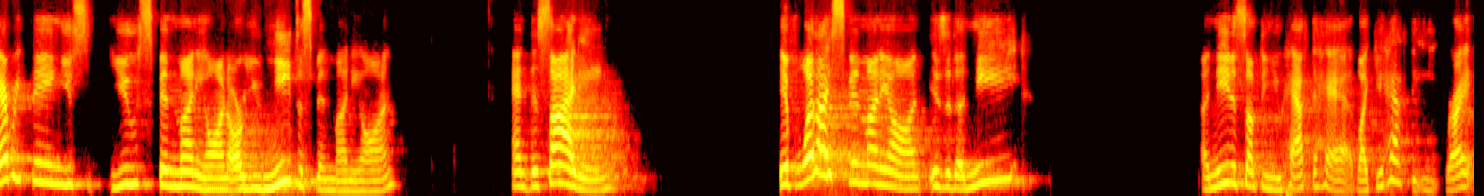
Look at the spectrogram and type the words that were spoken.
everything you, you spend money on or you need to spend money on and deciding if what I spend money on, is it a need? A need is something you have to have, like you have to eat, right?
